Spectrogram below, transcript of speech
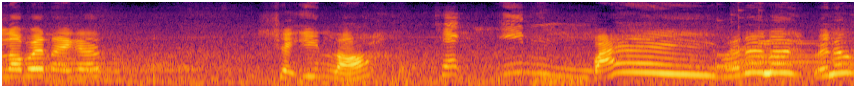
เราไปไหนกัน เช็คอินเหรอ เช็คอิน ไป ไปได้เลย ไปเร็ว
